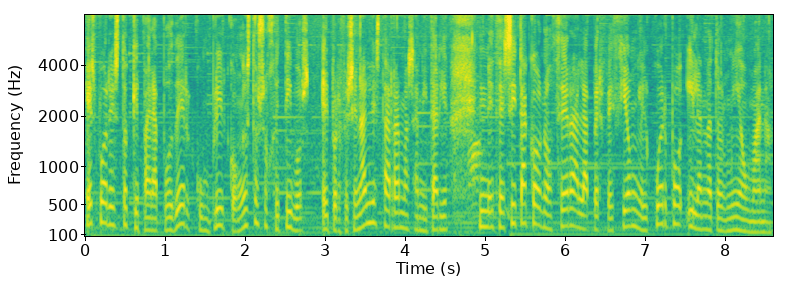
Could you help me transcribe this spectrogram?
Es por esto que para poder cumplir con estos objetivos, el profesional de esta rama sanitaria necesita conocer a la perfección el cuerpo y la anatomía humana.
